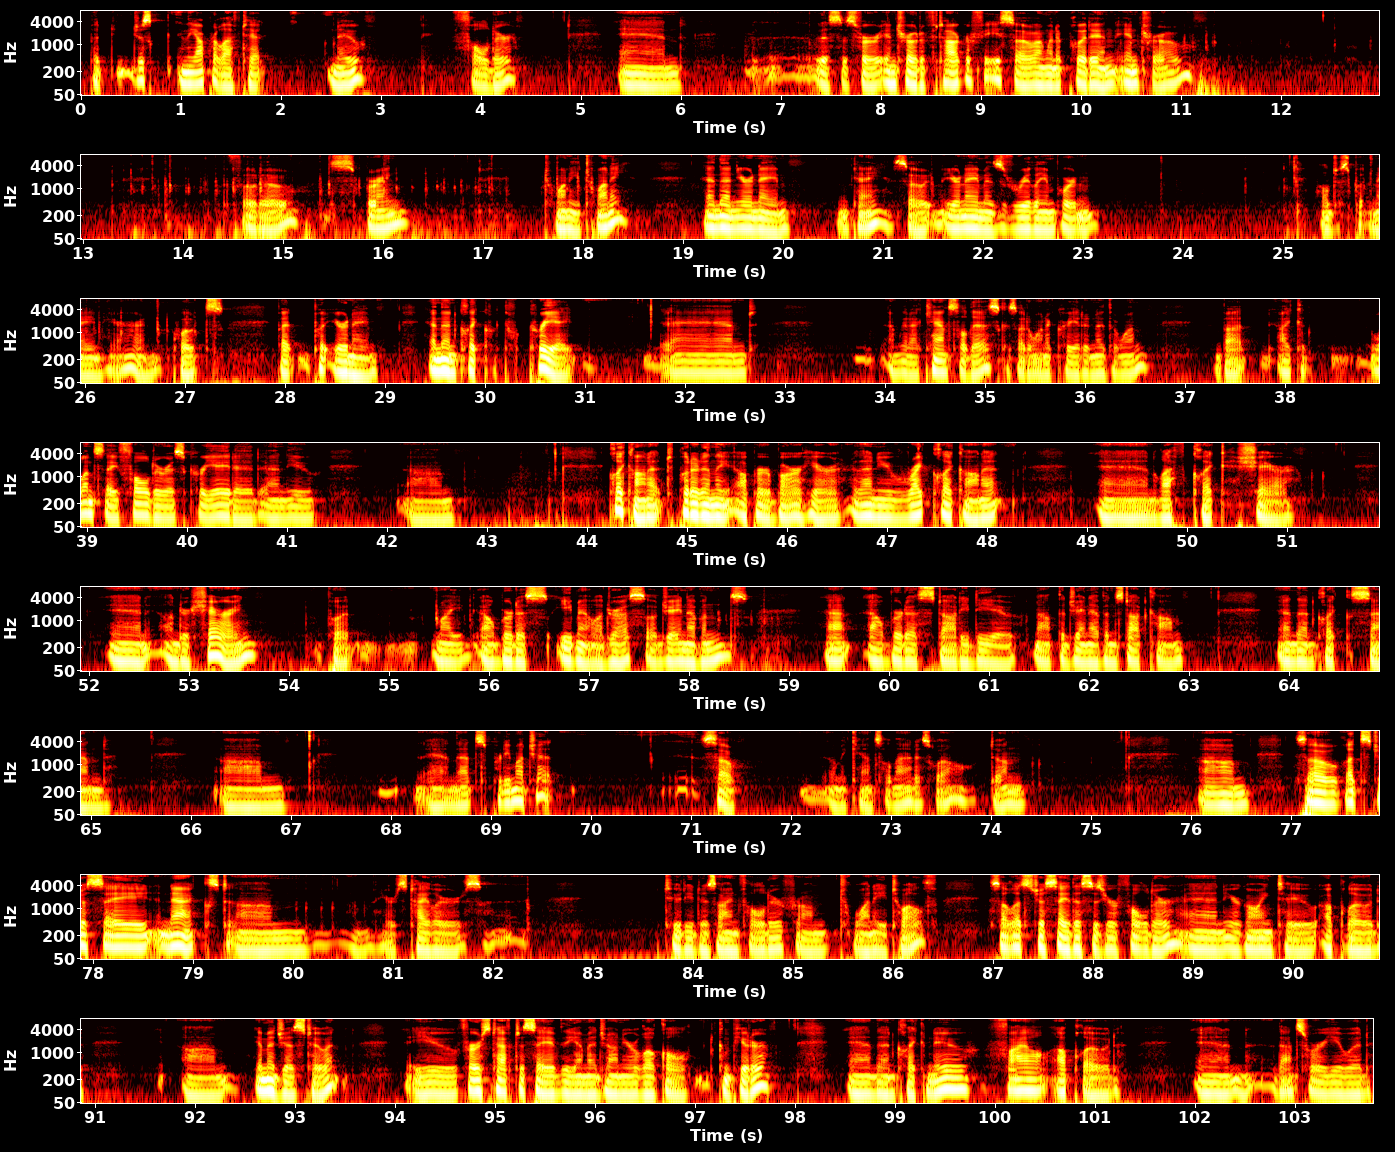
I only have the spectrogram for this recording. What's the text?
But just in the upper left hit new folder. And this is for intro to photography so I'm going to put in intro. Photo spring 2020 and then your name okay? So your name is really important. I'll just put name here and quotes but put your name. And then click create and I'm going to cancel this because I don't want to create another one. But I could once a folder is created and you um, click on it to put it in the upper bar here then you right click on it and left click share. And under sharing put my Albertus email address so jnevins at albertus.edu, not the janeevans.com, and then click send. Um, and that's pretty much it. So let me cancel that as well. Done. Um, so let's just say next, um, here's Tyler's 2D design folder from 2012. So let's just say this is your folder and you're going to upload um, images to it. You first have to save the image on your local computer and then click New, File, Upload and that's where you would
